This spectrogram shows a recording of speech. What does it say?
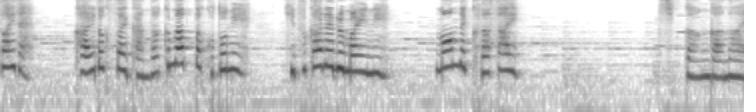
急いで。解読祭がなくなったことに気づかれる前に飲んでください。時間がない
